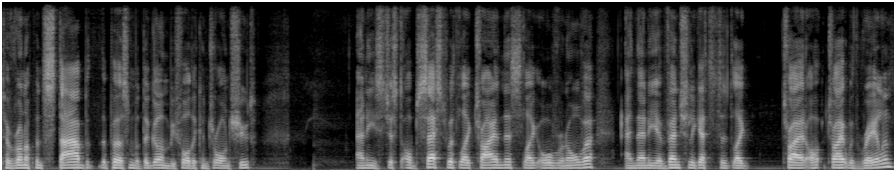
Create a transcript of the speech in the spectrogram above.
to run up and stab the person with the gun before they can draw and shoot. And he's just obsessed with like trying this like over and over, and then he eventually gets to like try it try it with Raylan,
